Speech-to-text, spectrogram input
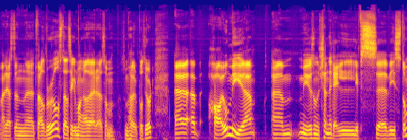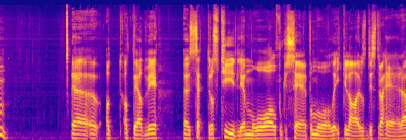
som har lest en 12 eh, Rules, det er sikkert mange av dere som, som hører på eh, eh, har jo mye, um, mye sånn generell livsvisdom. Uh, at, at, det at vi eh, setter oss tydelige mål, fokuserer på målet, ikke lar oss distrahere,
